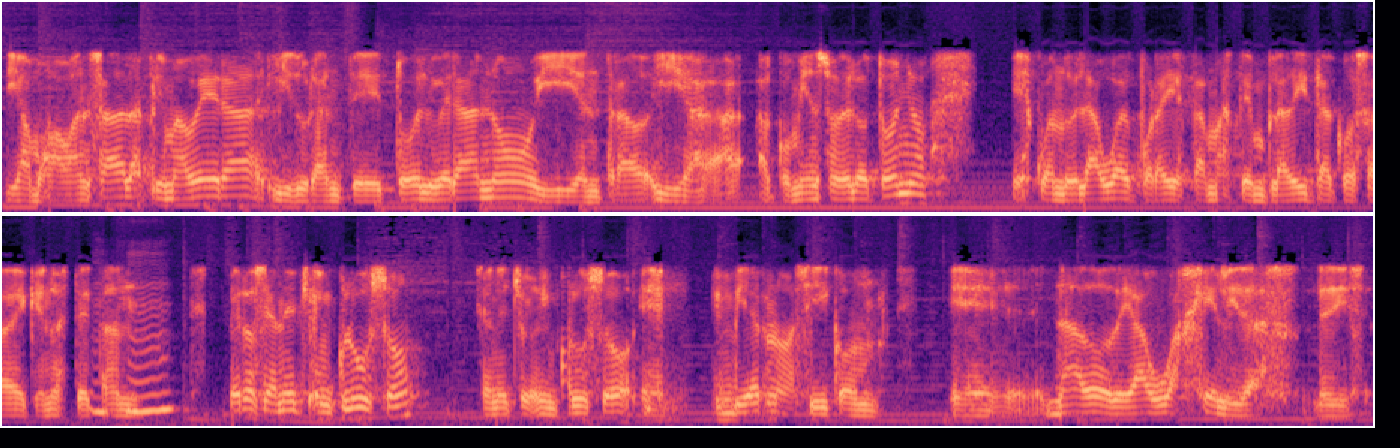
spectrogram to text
digamos, avanzada la primavera y durante todo el verano y, entrado, y a, comienzo del otoño es cuando el agua por ahí está más templadita, cosa de que no esté tan... Pero se han hecho incluso, se han hecho incluso en invierno así con eh, nado de aguas gélidas, le dicen.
